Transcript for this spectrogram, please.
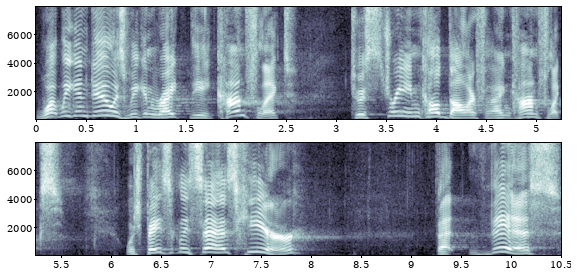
What we can do is we can write the conflict to a stream called dollar sign conflicts, which basically says here that this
